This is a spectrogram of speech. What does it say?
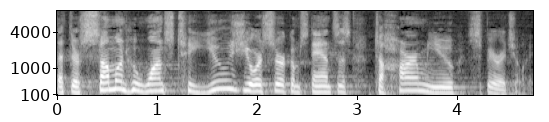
that there's someone who wants to use your circumstances to harm you spiritually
